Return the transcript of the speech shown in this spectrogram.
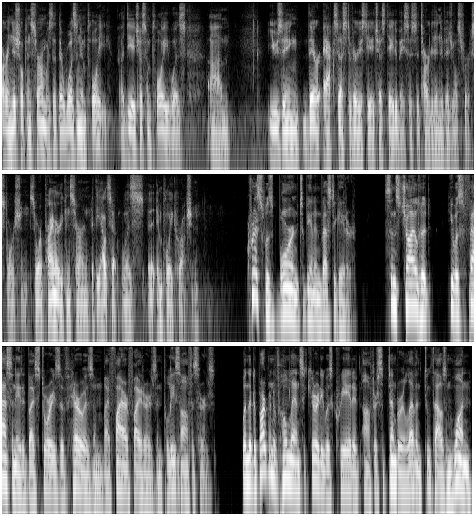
Our initial concern was that there was an employee, a DHS employee was um, using their access to various DHS databases to target individuals for extortion. So our primary concern at the outset was uh, employee corruption. Chris was born to be an investigator. Since childhood, he was fascinated by stories of heroism by firefighters and police officers. When the Department of Homeland Security was created after September 11, 2001,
